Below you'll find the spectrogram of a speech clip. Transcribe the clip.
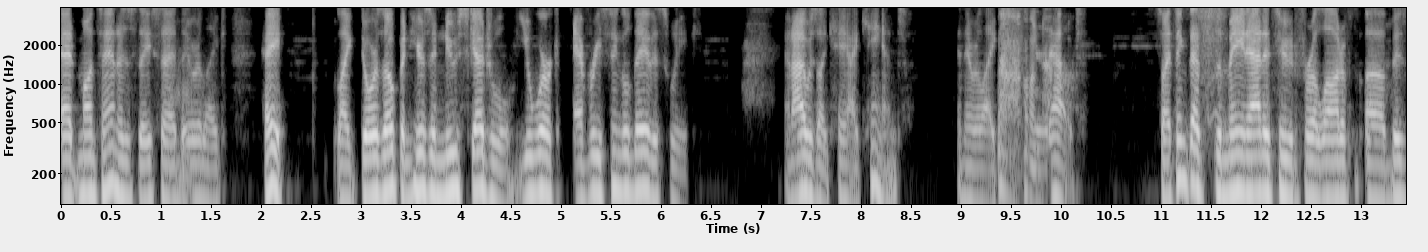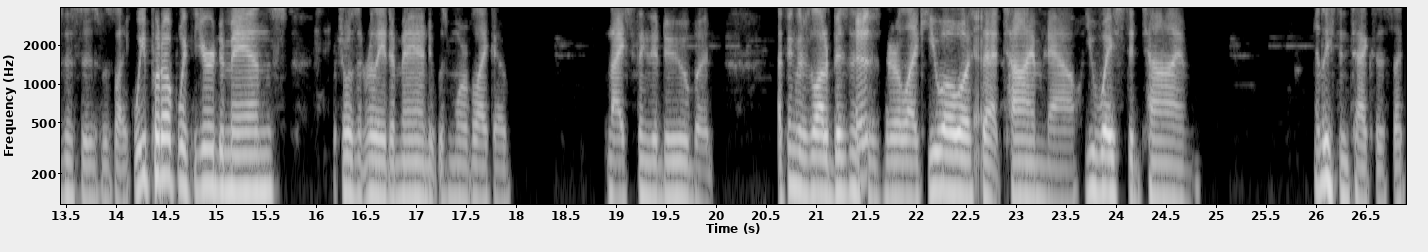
at Montana's, they said they were like, "Hey, like doors open. Here's a new schedule. You work every single day this week." And I was like, "Hey, I can't." And they were like, oh, "Figure it no. out." So I think that's the main attitude for a lot of uh, businesses was like, "We put up with your demands," which wasn't really a demand. It was more of like a nice thing to do, but I think there's a lot of businesses that are like, "You owe us that time now. You wasted time." At least in Texas, like,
